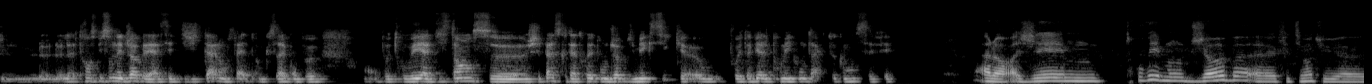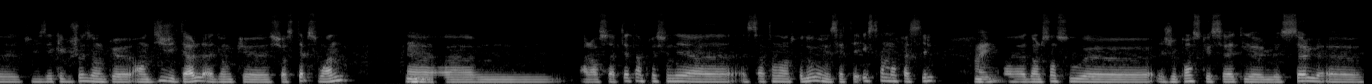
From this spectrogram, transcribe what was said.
la transmission des jobs est assez digitale en fait, donc c'est vrai qu'on peut, on peut trouver à distance. je ne sais pas, est-ce que tu as trouvé ton job du Mexique ou pour établir le premier contact? Comment s'est fait? Alors, j'ai hum, trouvé mon job, euh, effectivement, tu, euh, tu, disais quelque chose donc, euh, en digital, donc sur Steps One. Mmh. Alors, ça a peut-être impressionné certains d'entre nous, mais c'était extrêmement facile, dans le sens où je pense que ça va être le, seul,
